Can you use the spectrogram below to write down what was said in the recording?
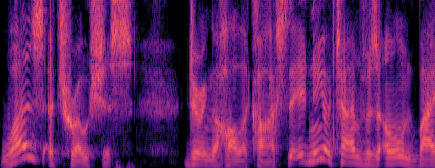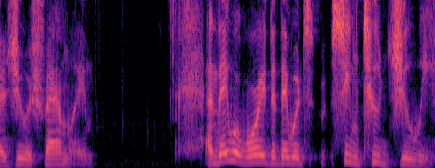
was atrocious during the Holocaust. The New York Times was owned by a Jewish family. And they were worried that they would seem too Jewy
